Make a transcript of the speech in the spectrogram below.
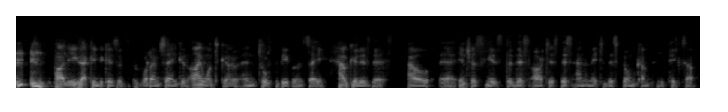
Partly exactly because of, of what I'm saying, because I want to go and talk to people and say, how good is this? How uh, interesting is that this artist, this animator, this film company picked up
